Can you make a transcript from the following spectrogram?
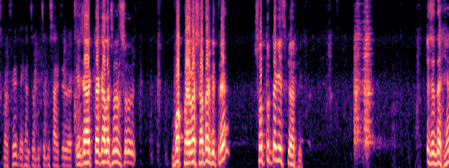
স্কোয়ার ফিট এখানে চব্বিশ চব্বিশ সাইটে রয়েছে এই যে একটা কালেকশন আছে বক ফাইবার সাদার ভিতরে সত্তর টাকা স্কোয়ার ফিট এই যে দেখেন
